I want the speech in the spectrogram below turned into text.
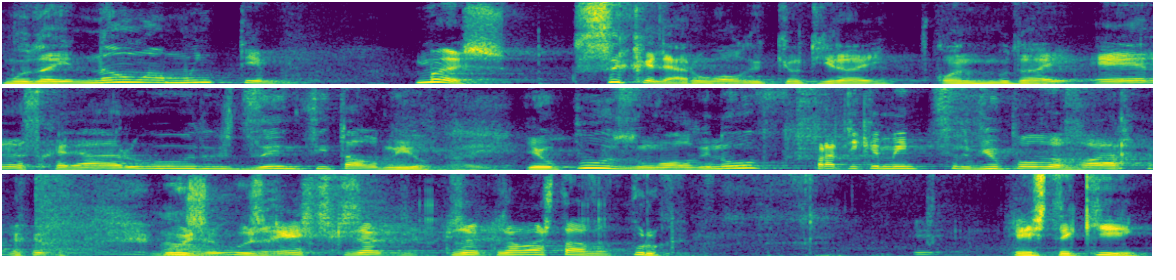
mudei não há muito tempo. Mas, se calhar o óleo que eu tirei, quando mudei, era se calhar o dos 200 e tal mil. Eu pus um óleo novo, praticamente serviu para lavar os, os restos que já, que, já, que já lá estava. Porque este aqui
